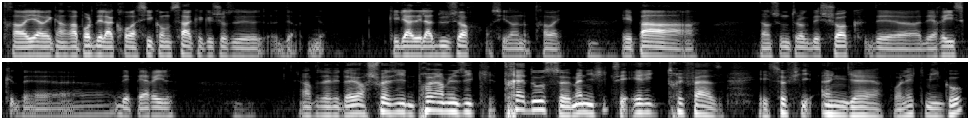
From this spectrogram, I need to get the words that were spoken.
travailler avec un rapport de l'acrobatie comme ça, quelque chose de, de, de qu'il y a de la douceur aussi dans notre travail. Mm -hmm. Et pas dans un truc de choc, des de risques, des de périls. Alors vous avez d'ailleurs choisi une première musique très douce, magnifique, c'est Eric Truffaz et Sophie Unger pour Let Me Go.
